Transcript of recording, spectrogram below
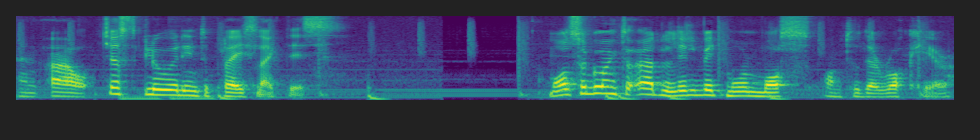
And I'll just glue it into place like this. I'm also going to add a little bit more moss onto the rock here.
